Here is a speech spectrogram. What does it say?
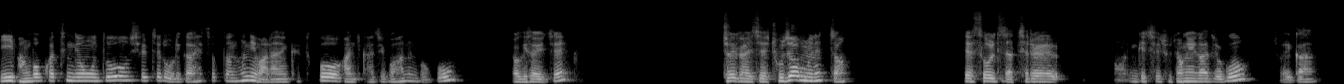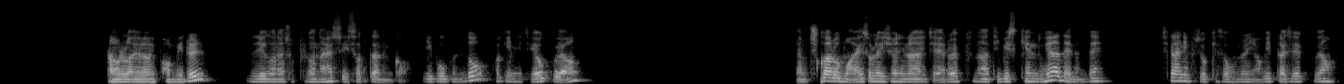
이 방법 같은 경우도 실제로 우리가 했었던 흔히 말하는 그 스코어 가- 가지고 하는 거고 여기서 이제 저희가 이제 조정을 했죠. 데스홀드 자체를 어, 임계치를 조정해가지고 저희가 아웃라이어의 범위를 늘리거나 좁히거나 할 수 있었다는 거, 이 부분도 확인이 되었고요. 추가로 뭐 아이솔레이션이나 이제 LOF나 DB 스캔도 해야 되는데 시간이 부족해서 오늘은 여기까지 했고요.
